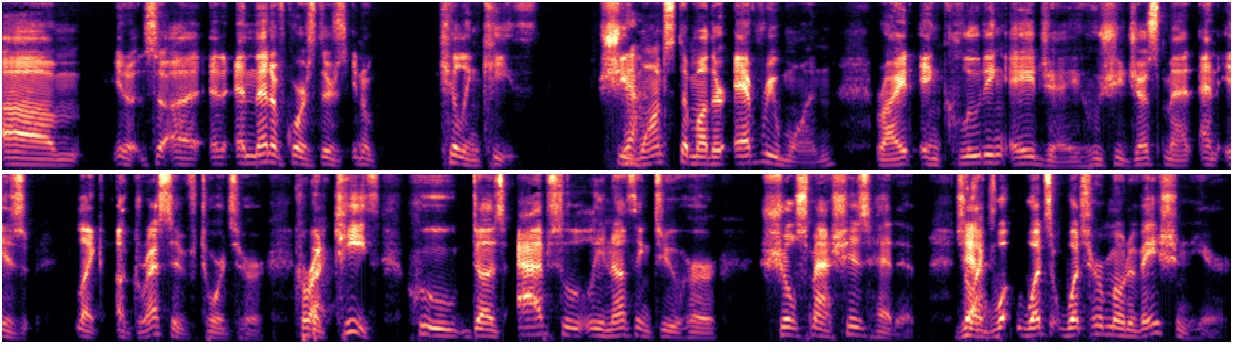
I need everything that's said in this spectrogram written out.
um you know so uh, and, and then of course there's you know killing keith she Yeah. wants to mother everyone right including aj who she just met and is like aggressive towards her But Keith, who does absolutely nothing to her, she'll smash his head in. So, like, what, what's what's her motivation here?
